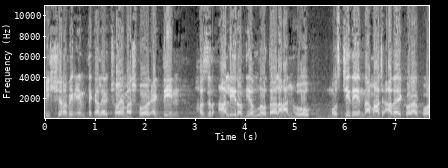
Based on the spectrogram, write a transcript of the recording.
বিশ্বনবীর ইন্তেকালের ছয় মাস পর একদিন হজরত আলী রদিয়াল্লাহ তাআলা আনহু মসজিদে নামাজ আদায় করার পর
